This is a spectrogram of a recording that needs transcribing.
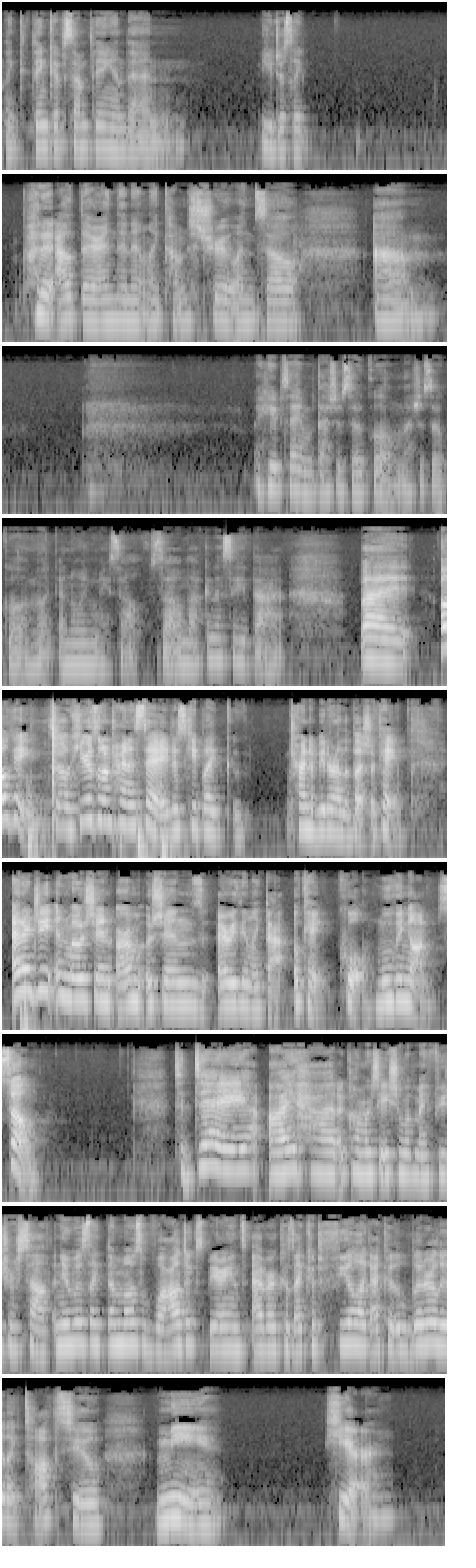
like think of something and then you just like put it out there and then it like comes true? And so um I keep saying but that's just so cool. That's just so cool. I'm like annoying myself. So I'm not gonna say that. But okay so here's what I'm trying to say. I just keep like trying to beat around the bush. Okay energy in motion, our emotions, everything like that. Okay, cool. Moving on. So, today I had a conversation with my future self and it was like the most wild experience ever cuz I could feel like I could literally like talk to me here.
